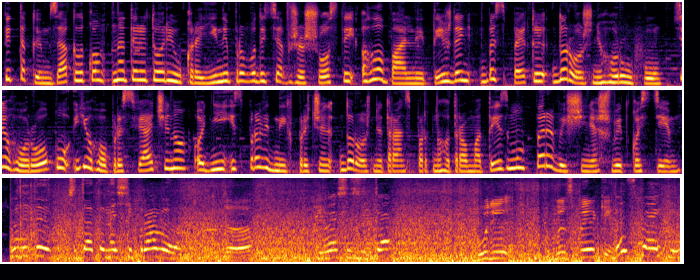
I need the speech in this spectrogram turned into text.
Під таким закликом на території України проводиться вже шостий глобальний тиждень безпеки дорожнього руху. Цього року його присвячено одній із провідних причин дорожньо-транспортного травматизму перевищення швидкості. Будете читати наші правила Да. і ваше життя безпеки. безпеки.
